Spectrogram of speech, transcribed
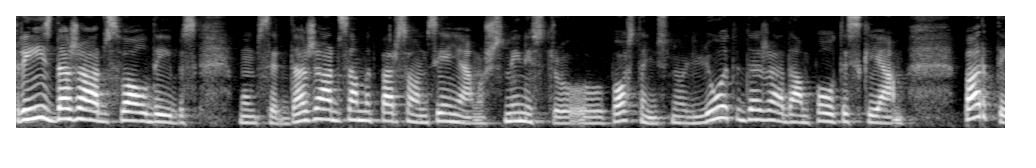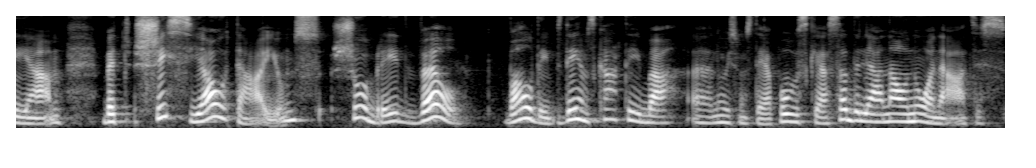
trīs dažādas valdības, mums ir dažādas amatpersonas ieņēmušas ministru posteņus no ļoti dažādām politiskajām partijām. Bet šis jautājums šobrīd vēl valdības dienas kārtībā, eh, nu, vismaz tajā publiskajā sadaļā, nav nonācis.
